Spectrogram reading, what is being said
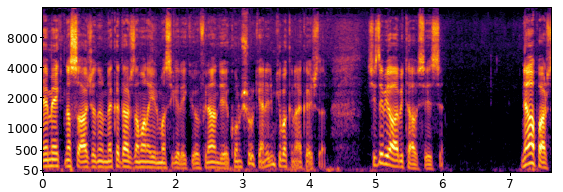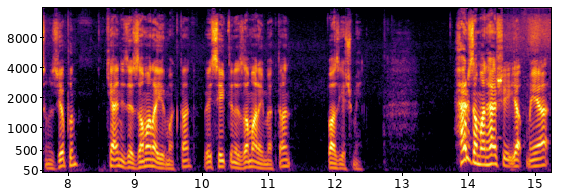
emek nasıl harcanır, ne kadar zaman ayırması gerekiyor falan diye konuşurken dedim ki bakın arkadaşlar size bir abi tavsiyesi. Ne yaparsanız yapın kendinize zaman ayırmaktan ve sevdiklerine zaman ayırmaktan vazgeçmeyin. Her zaman her şeyi yapmaya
